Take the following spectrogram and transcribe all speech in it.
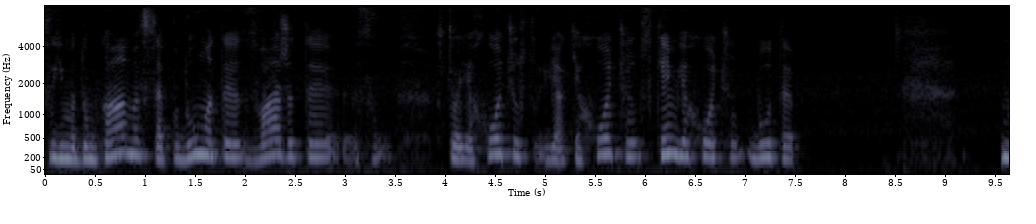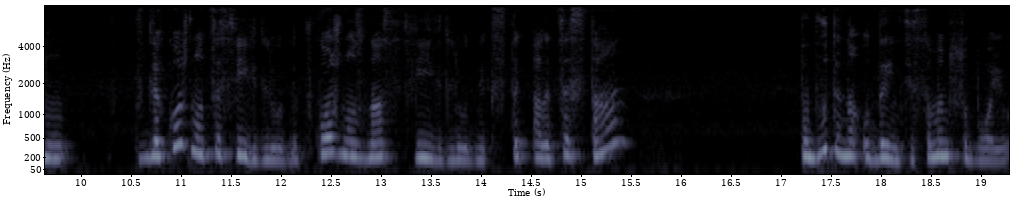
своїми думками, все подумати, зважити, що я хочу, як я хочу, з ким я хочу бути. Ну, для кожного це свій відлюдник, в кожного з нас свій відлюдник. Але це стан побути наодинці з самим собою,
